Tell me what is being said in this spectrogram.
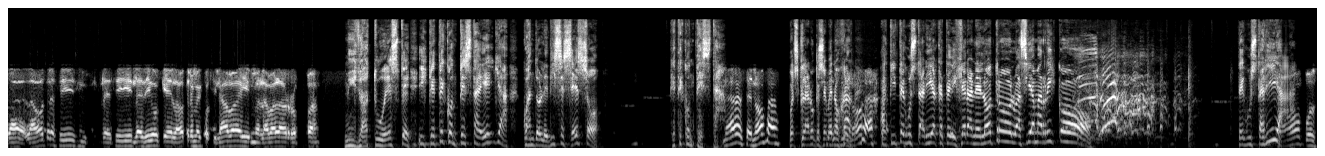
La, otra sí, sí, le digo que la otra me cocinaba y me lavaba la ropa. Mira tú este, ¿y qué te contesta ella cuando le dices eso? ¿Qué te contesta? Nada, se enoja. Pues claro que se va a enojar. ¿A ti te gustaría que te dijeran el otro lo hacía más rico? ¿Te gustaría? No, pues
